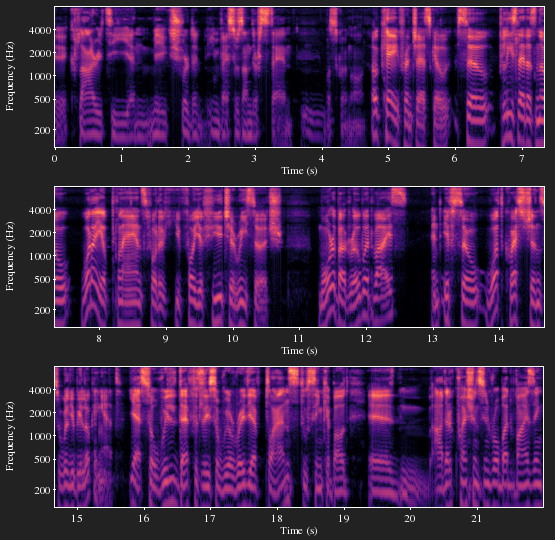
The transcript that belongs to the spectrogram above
uh, clarity and make sure that investors understand mm. what's going on. Okay, Francesco. So please let us know what are your plans for the for your future research more about robo advice And if so, what questions will you be looking at? Yeah, so we'll definitely, so we already have plans to think about uh, other questions in robot advising.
